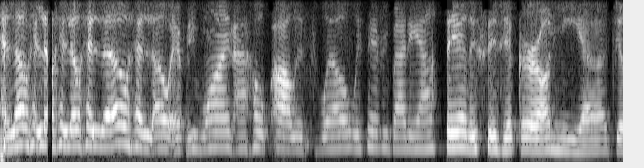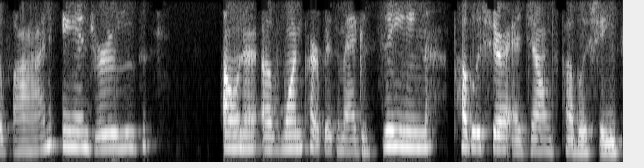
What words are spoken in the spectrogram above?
Hello, hello, hello, hello, hello, everyone. I hope all is well with everybody out there. This is your girl, Nia Javon Andrews, owner of One Purpose Magazine, publisher at Jones Publishing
